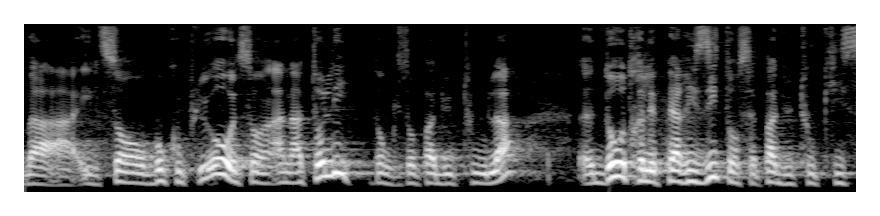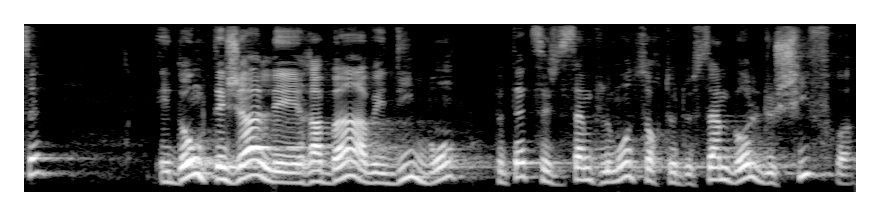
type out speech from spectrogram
bah, ils sont beaucoup plus hauts, ils sont en Anatolie, donc ils ne sont pas du tout là. Euh, d'autres, les Périsites, on ne sait pas du tout qui c'est. Et donc déjà, les rabbins avaient dit, bon, peut-être c'est simplement une sorte de symbole, de chiffre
